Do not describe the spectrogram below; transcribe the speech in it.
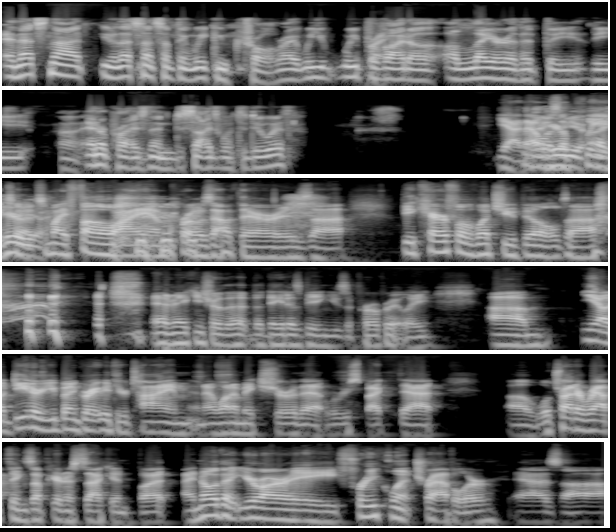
And that's not you know that's not something we can control right? We we provide right. a, a layer that the the uh, enterprise then decides what to do with. Yeah that was a plea to, to, my fellow iam pros out there is uh, be careful of what you build uh, and making sure that the data is being used appropriately. Um, you know dieter you've been great with your time and i want to make sure that we respect that uh, we'll try to wrap things up here in a second but i know that you are a frequent traveler as uh,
